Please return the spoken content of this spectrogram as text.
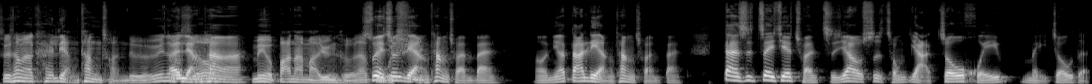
所以他们要开两趟船，对不对？因为那两趟啊，没有巴拿马运河，所以就是两趟船班哦。你要搭两趟船班，但是这些船只要是从亚洲回美洲的，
